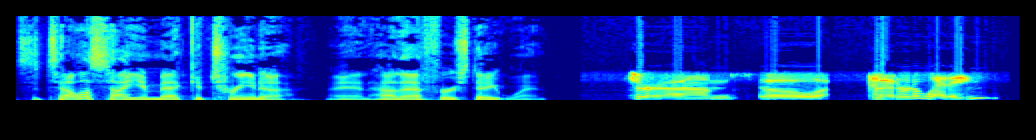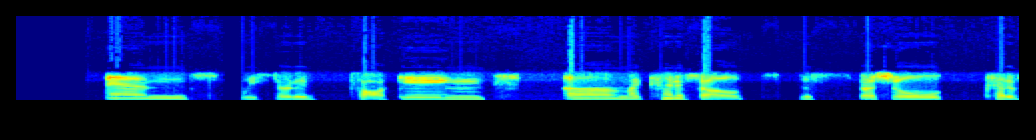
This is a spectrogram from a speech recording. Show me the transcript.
So tell us how you met Katrina and how that first date went. Sure. Um, so I met her at a wedding, and we started talking. Um, I kind of felt this special kind of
